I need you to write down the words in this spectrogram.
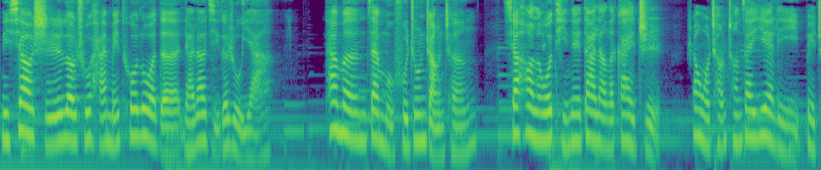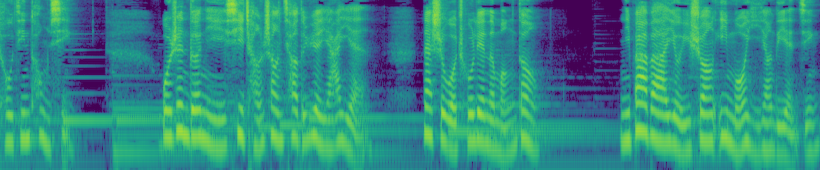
你笑时露出还没脱落的寥寥几个乳牙，它们在母腹中长成，消耗了我体内大量的钙质，让我常常在夜里被抽筋痛醒。我认得你细长上翘的月牙眼，那是我初恋的萌动。你爸爸有一双一模一样的眼睛，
